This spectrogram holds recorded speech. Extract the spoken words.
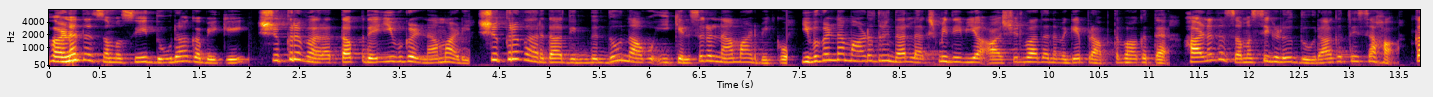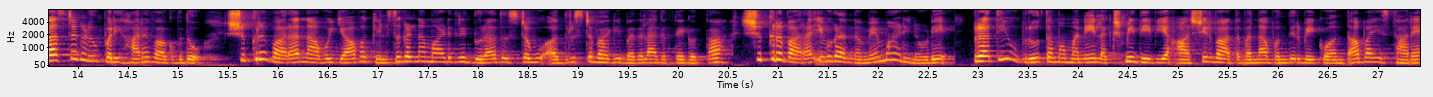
ಹಣದ ಸಮಸ್ಯೆ ದೂರಾಗಬೇಕೆ? ಶುಕ್ರವಾರ ತಪ್ಪದೆ ಇವುಗಳನ್ನ ಮಾಡಿ. ಶುಕ್ರವಾರದ ದಿನದಂದು ನಾವು ಈ ಕೆಲಸಗಳನ್ನ ಮಾಡಬೇಕು. ಇವುಗಳನ್ನ ಮಾಡೋದ್ರಿಂದ ಲಕ್ಷ್ಮೀ ದೇವಿಯ ಆಶೀರ್ವಾದ ನಮಗೆ ಪ್ರಾಪ್ತವಾಗುತ್ತೆ. ಹಣದ ಸಮಸ್ಯೆಗಳು ದೂರ ಆಗುತ್ತೆ ಸಹ. ಕಷ್ಟಗಳು ಪರಿಹಾರವಾಗುವುದು. ಶುಕ್ರವಾರ ನಾವು ಯಾವ ಕೆಲಸಗಳನ್ನ ಮಾಡಿದ್ರೆ ದುರಾದೃಷ್ಟವು ಅದೃಷ್ಟವಾಗಿ ಬದಲಾಗುತ್ತೆ ಗೊತ್ತಾ? ಶುಕ್ರವಾರ ಇವುಗಳನ್ನೊಮ್ಮೆ ಮಾಡಿ ನೋಡಿ. ಪ್ರತಿಯೊಬ್ಬರು ತಮ್ಮ ಮನೆ ಲಕ್ಷ್ಮೀ ದೇವಿಯ ಆಶೀರ್ವಾದವನ್ನ ಹೊಂದಿರಬೇಕು ಅಂತ ಬಯಸ್ತಾರೆ.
